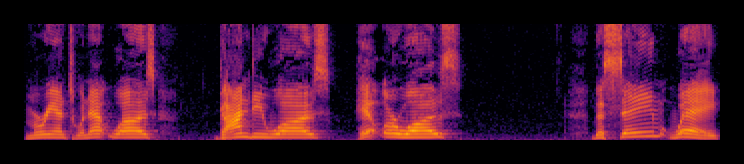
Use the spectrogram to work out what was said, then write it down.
Marie Antoinette was, Gandhi was, Hitler was, the same way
